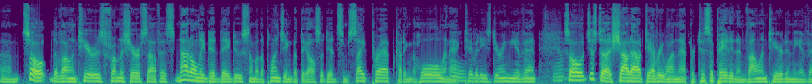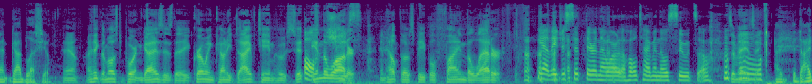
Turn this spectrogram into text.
Um, so the volunteers from the sheriff's office not only did they do some of the plunging, but they also did some site prep, cutting the hole, and Oh. activities during the event. Yeah. So just a shout out to everyone that participated and volunteered in the event. God bless you. Yeah, I think the most important guys is the Crow Wing County dive team who sit Oh, in the water jeez. And help those people find the ladder. yeah, they just sit there in that water the whole time in those suits. So It's amazing. I, I,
